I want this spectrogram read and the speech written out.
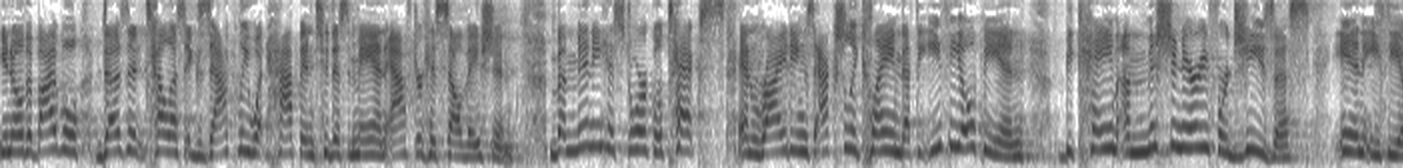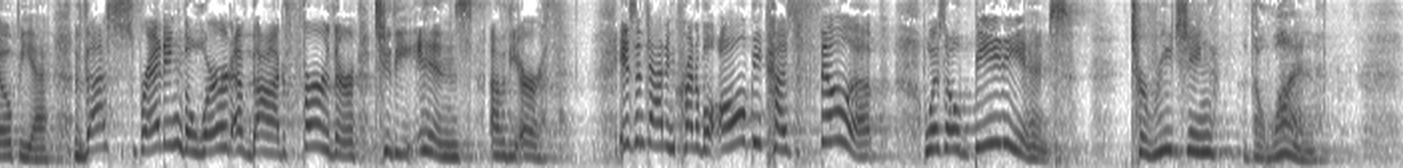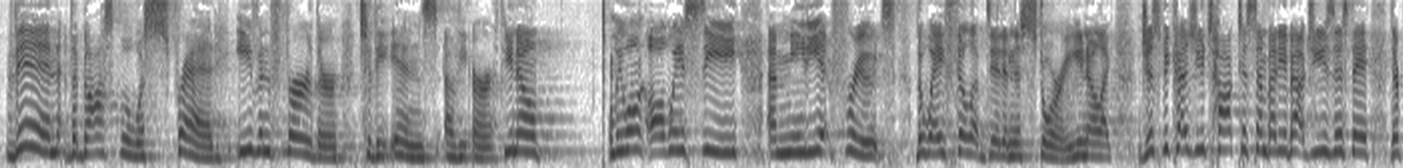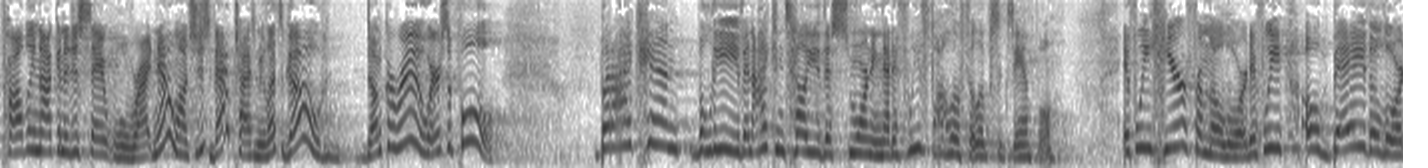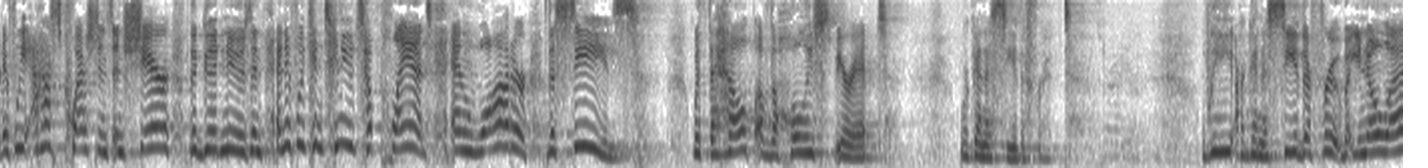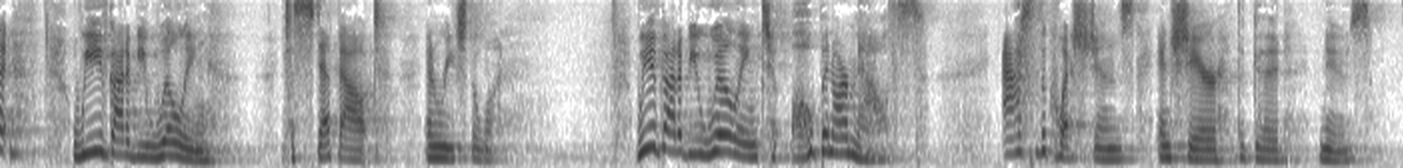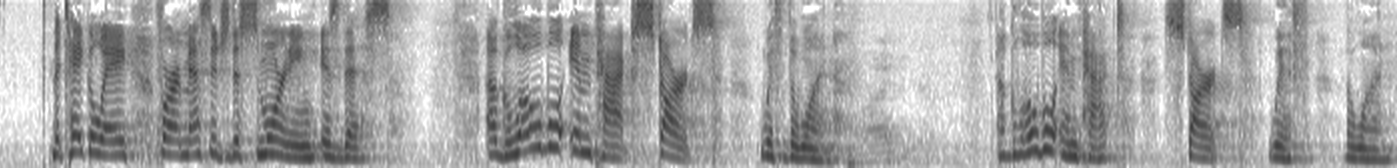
You know, the Bible doesn't tell us exactly what happened to this man after his salvation, but many historical texts and writings actually claim that the Ethiopian became a missionary for Jesus in Ethiopia, thus spreading the word of God further to the ends of the earth. Isn't that incredible? All because Philip was obedient to reaching the one. Then the gospel was spread even further to the ends of the earth. You know, we won't always see immediate fruit the way Philip did in this story. You know, like just because you talk to somebody about Jesus, they, they're probably not going to just say, well, right now, why don't you just baptize me? Let's go. Dunkaroo, where's the pool? But I can believe and I can tell you this morning that if we follow Philip's example, if we hear from the Lord, if we obey the Lord, if we ask questions and share the good news, and, and if we continue to plant and water the seeds with the help of the Holy Spirit, we're going to see the fruit. We are going to see the fruit. But you know what? We've got to be willing to step out and reach the one. We've got to be willing to open our mouths, ask the questions, and share the good news. The takeaway for our message this morning is this a global impact starts with the one. A global impact starts with the one.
